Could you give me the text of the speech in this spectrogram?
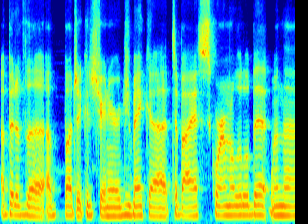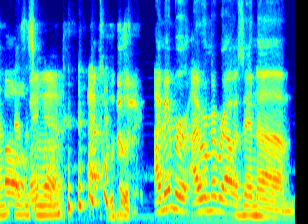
a bit of the a budget constrainer. Did you make uh, Tobias squirm a little bit when the Oh, as this one went on? absolutely. I remember i remember i was in um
